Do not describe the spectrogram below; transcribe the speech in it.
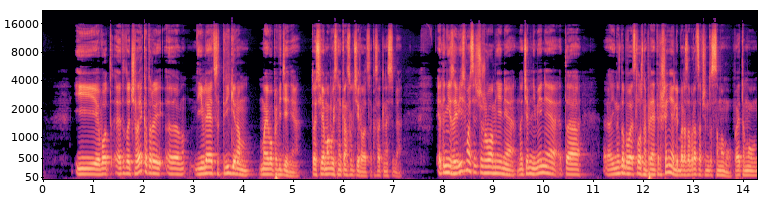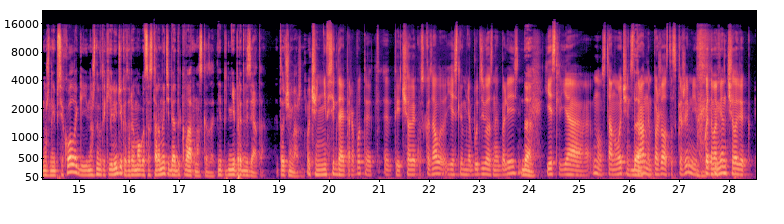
И вот это тот человек, который э, является триггером моего поведения. То есть я могу с ней консультироваться касательно себя. Это независимость от чужого мнения, но тем не менее это э, иногда бывает сложно принять решение, либо разобраться в чем-то самому. Поэтому нужны и психологи, и нужны вот такие люди, которые могут со стороны тебя адекватно сказать, не, не предвзято. Это очень важно. Очень не всегда это работает. Э, Ты человеку сказал, если у меня будет звездная болезнь, Да. если я ну, стану очень Да. странным, пожалуйста, скажи мне. И в какой-то момент человек, «Бля,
